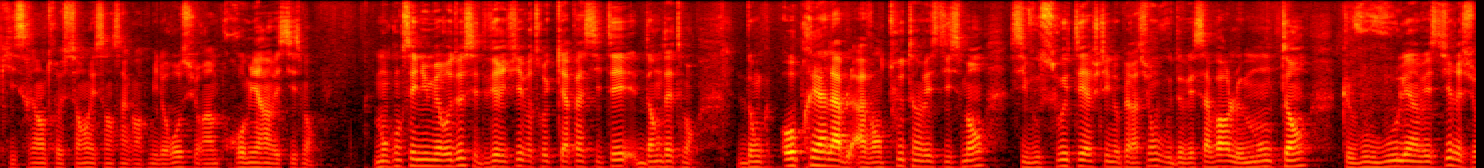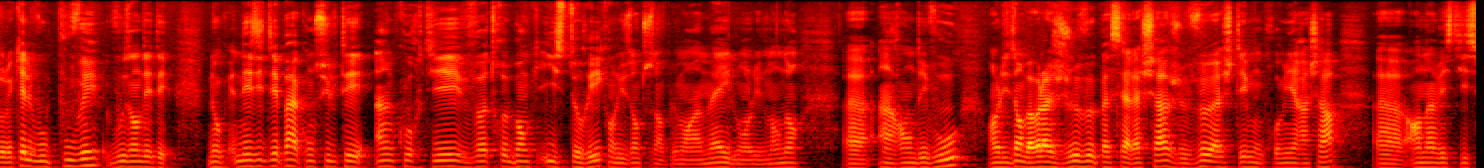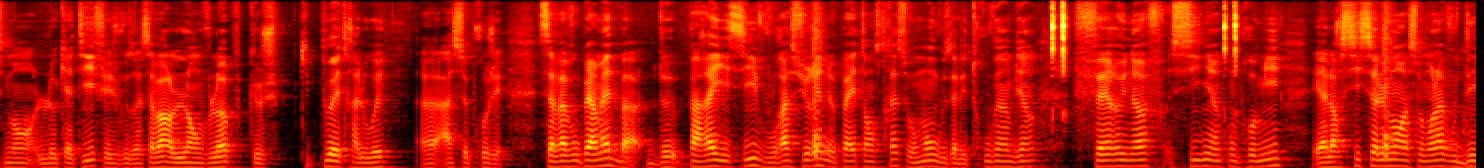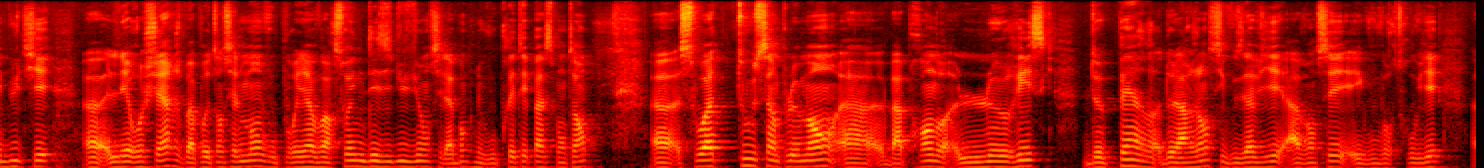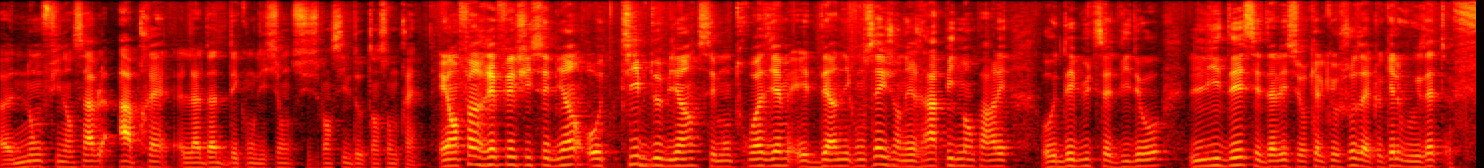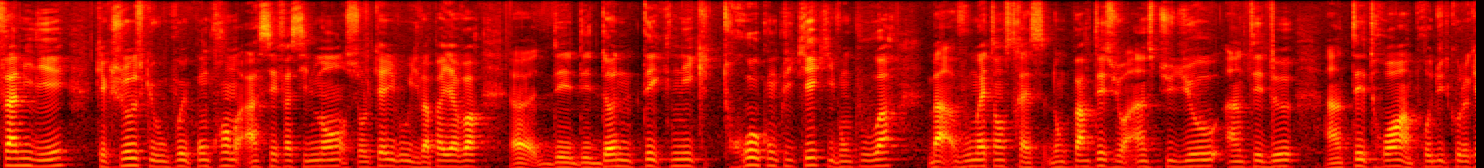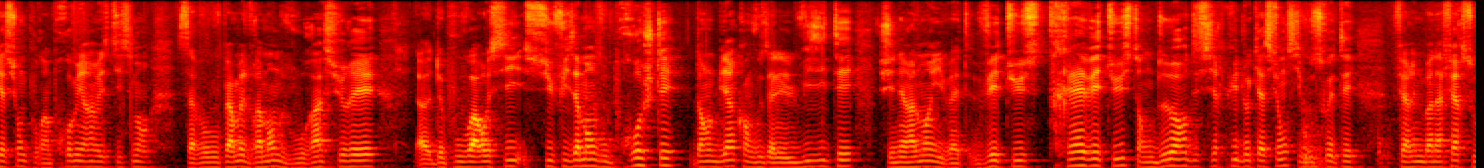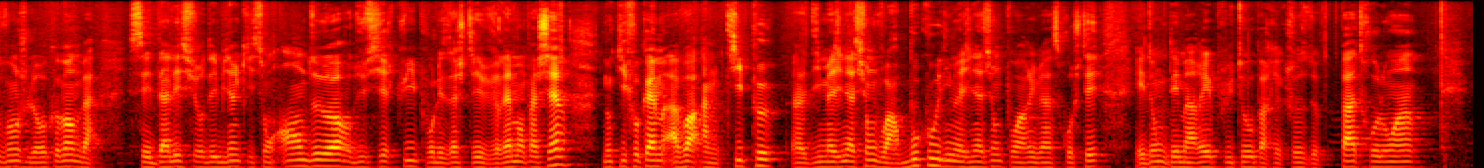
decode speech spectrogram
qui serait entre 100 et 150 000 euros sur un premier investissement. Mon conseil numéro 2, c'est de vérifier votre capacité d'endettement. Donc au préalable, avant tout investissement, si vous souhaitez acheter une opération, vous devez savoir le montant que vous voulez investir et sur lequel vous pouvez vous endetter. Donc n'hésitez pas à consulter un courtier, votre banque historique en lui faisant tout simplement un mail ou en lui demandant euh, un rendez-vous, en lui disant bah voilà, je veux passer à l'achat, je veux acheter mon premier achat euh, en investissement locatif et je voudrais savoir l'enveloppe qui peut être allouée à ce projet. Ça va vous permettre bah, de, pareil ici, vous rassurer, ne pas être en stress au moment où vous allez trouver un bien, faire une offre, signer un compromis. Et alors, si seulement à ce moment-là, vous débutiez euh, les recherches, bah, potentiellement, vous pourriez avoir soit une désillusion si la banque ne vous prêtait pas ce montant, euh, soit tout simplement bah, prendre le risque de perdre de l'argent si vous aviez avancé et que vous vous retrouviez euh, non finançable après la date des conditions suspensives d'obtention de prêt. Et enfin, réfléchissez bien au type de bien. C'est mon troisième et dernier conseil. J'en ai rapidement parlé au début de cette vidéo. L'idée, c'est d'aller sur quelque chose avec lequel vous êtes familier, quelque chose que vous pouvez comprendre assez facilement, sur lequel il ne va pas y avoir euh, des, données techniques trop compliquées qui vont pouvoir bah, vous mettre en stress. Donc partez sur un studio, un T2, un T3, un produit de colocation pour un premier investissement. Ça va vous permettre vraiment de vous rassurer, de pouvoir aussi suffisamment vous projeter dans le bien quand vous allez le visiter. Généralement, il va être vétuste, très vétuste, en dehors du circuit de location. Si vous souhaitez faire une bonne affaire, souvent je le recommande, bah, c'est d'aller sur des biens qui sont en dehors du circuit pour les acheter vraiment pas cher. Donc, il faut quand même avoir un petit peu euh, d'imagination, voire beaucoup d'imagination pour arriver à se projeter et donc démarrer plutôt par quelque chose de pas trop loin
